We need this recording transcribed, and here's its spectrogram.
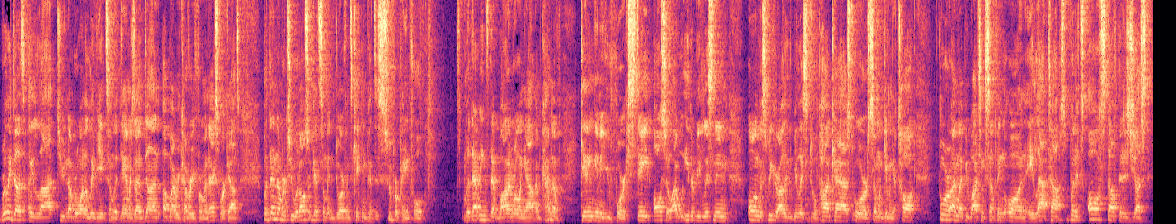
really does a lot to number one, alleviate some of the damage that I've done, up my recovery for my next workouts. But then number two, it also gets some endorphins kicking because it's super painful. But that means that while I'm rolling out, I'm kind of getting in a euphoric state. Also, I will either be listening on the speaker, I'll either be listening to a podcast or someone giving a talk or I might be watching something on a laptop, but it's all stuff that is just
